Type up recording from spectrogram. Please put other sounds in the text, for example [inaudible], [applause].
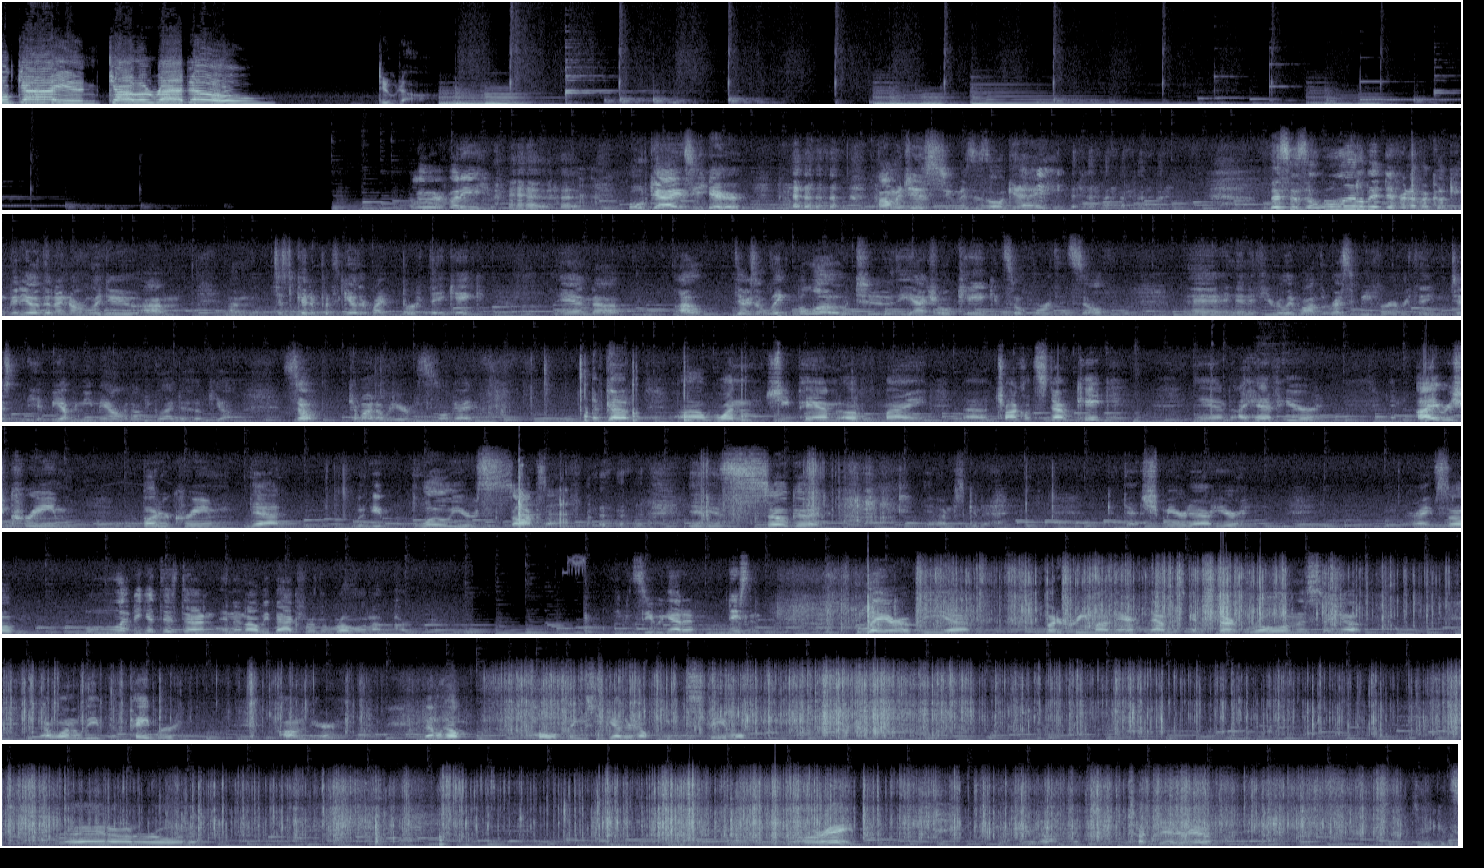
old guy in Colorado. Doodah. Hello, everybody. [laughs] Old guys here. [laughs] Homages to Mrs. Old Guy. [laughs] this is a little bit different of a cooking video than I normally do. Um, I'm just going to put together my birthday cake. And uh, I'll, there's a link below to the actual cake and so forth itself. And, and then if you really want the recipe for everything, just hit me up an email and I'll be glad to hook you up. So, come on over here, Mrs. Old Guy. I've got uh, one sheet pan of my uh, chocolate stout cake and I have here an Irish cream buttercream that it blow your socks off. [laughs] it is so good. And I'm just gonna get that smeared out here. Alright, so let me get this done and then I'll be back for the rolling up part. You can see we got a decent layer of the uh, buttercream on there. Now I'm just going to start rolling this thing up. I want to leave the paper on there. That'll help hold things together, help keep it stable.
